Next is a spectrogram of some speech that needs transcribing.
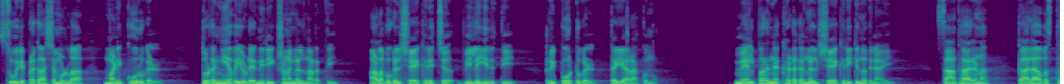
സൂര്യപ്രകാശമുള്ള മണിക്കൂറുകൾ തുടങ്ങിയവയുടെ നിരീക്ഷണങ്ങൾ നടത്തി അളവുകൾ ശേഖരിച്ച് വിലയിരുത്തി റിപ്പോർട്ടുകൾ തയ്യാറാക്കുന്നു. മേൽപ്പറഞ്ഞ ഘടകങ്ങൾ ശേഖരിക്കുന്നതിനായി സാധാരണ കാലാവസ്ഥ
